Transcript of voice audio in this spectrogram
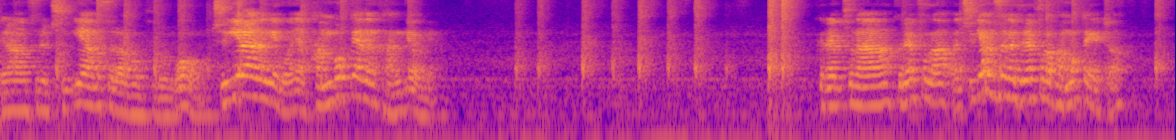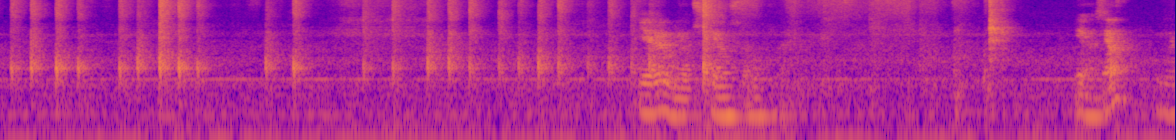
이런 함수를 주기 함수라고 부르고 주기라는 게 뭐냐 반복되는 간격이야. 그래프나 그래프가 아, 주기함수는 그래프가 반복되겠죠. 얘를 우리가 주기함수라고. 이해가세요? 네.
